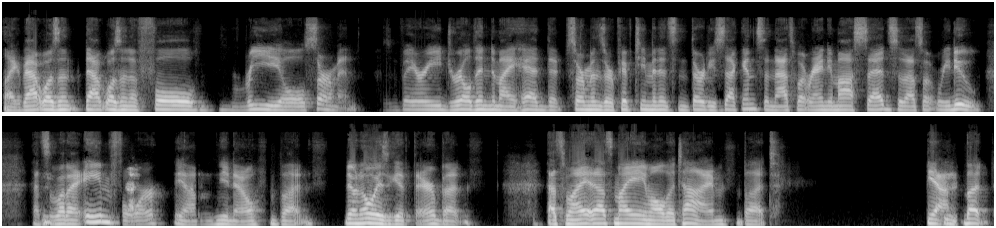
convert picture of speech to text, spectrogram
Like that wasn't that wasn't a full real sermon. very drilled into my head that sermons are 15 minutes and 30 seconds, and that's what Randy Moss said. So that's what we do. That's what I aim for. Yeah, you know, but don't always get there. But that's my that's my aim all the time. But yeah, hmm. but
